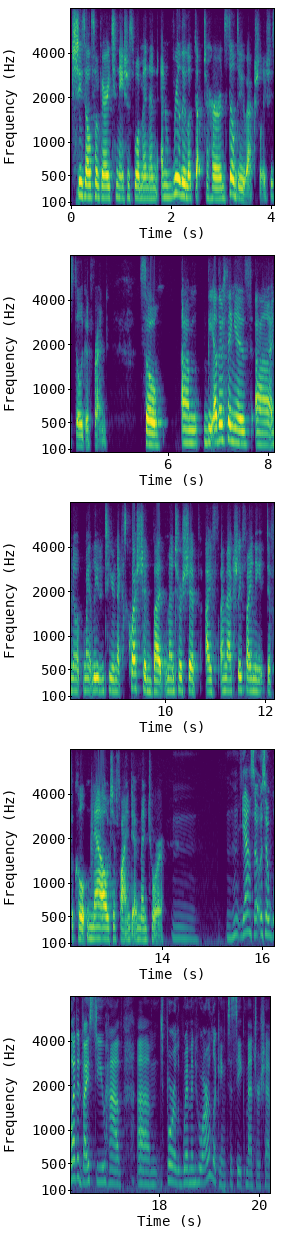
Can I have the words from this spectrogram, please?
she's also a very tenacious woman and, and really looked up to her and still do actually she's still a good friend so um, the other thing is uh, i know it might lead into your next question but mentorship I, am actually finding it difficult now to find a mentor mm. Mm-hmm. Yeah. So, so what advice do you have um, for women who are looking to seek mentorship?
